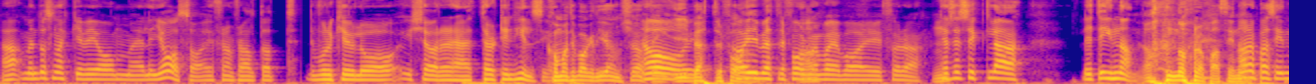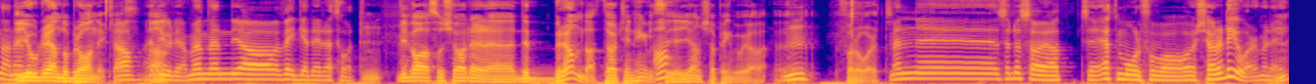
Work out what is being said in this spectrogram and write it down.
Ja, men då snackade vi om, eller jag sa ju framförallt att det vore kul att köra det här 13 Hills igen. Komma tillbaka till Jönköping Ja, i bättre form. Ja, i bättre form Ja. än vad jag var i förra. Mm. Kanske cykla lite innan. Ja, några pass innan. Några pass innan. Du gjorde det ändå bra Niklas. Ja, det gjorde jag. Men, men jag väggade rätt hårt. Mm. Vi var alltså och körde eh, det berömda 13 Hills Ja. i Jönköping då jag, eh, Mm. förra året. Men, eh, så då sa jag att ett mål får vara att köra det i år med dig. Mm.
